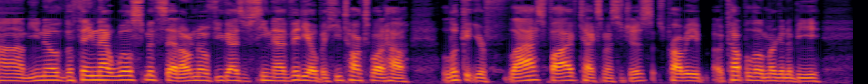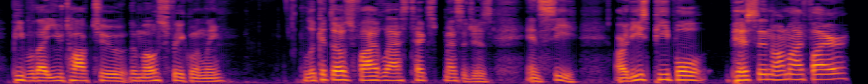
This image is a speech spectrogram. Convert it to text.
um, you know, the thing that Will Smith said. I don't know if you guys have seen that video, but he talks about how look at your last five text messages. It's probably a couple of them are going to be people that you talk to the most frequently Look at those five last text messages and see are these people pissing on my fire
